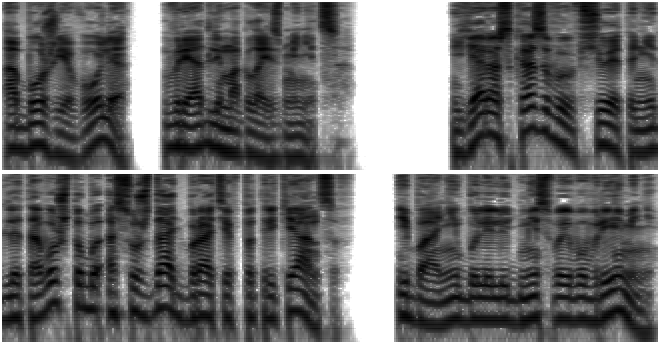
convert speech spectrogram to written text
а Божья воля вряд ли могла измениться. Я рассказываю все это не для того, чтобы осуждать братьев-патрикианцев, ибо они были людьми своего времени,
